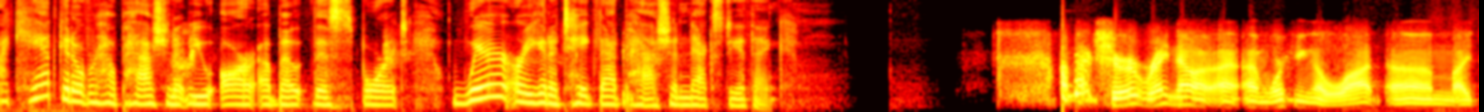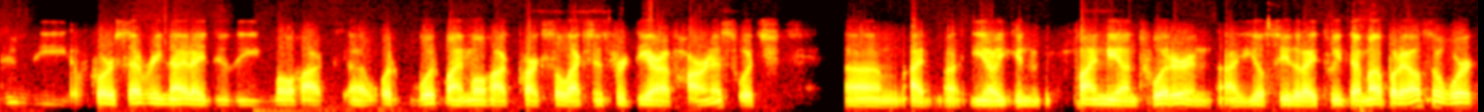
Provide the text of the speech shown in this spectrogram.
I can't get over how passionate you are about this sport. Where are you going to take that passion next, do you think? I'm not sure. Right now, I, am working a lot. Um, I do the, of course, every night I do the Mohawk uh, Wood, Woodbine Mohawk Park selections for DRF Harness, which um, I, uh, you know, you can find me on Twitter and uh, you'll see that I tweet them out. But I also work,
